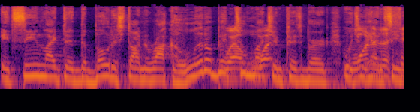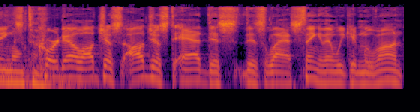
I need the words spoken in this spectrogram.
It seemed like the, the boat is starting to rock a little bit well, too much what, in Pittsburgh, which one we haven't of the seen things, in a long time. Kordell, I'll just I'll just add this this last thing, and then we can move on.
